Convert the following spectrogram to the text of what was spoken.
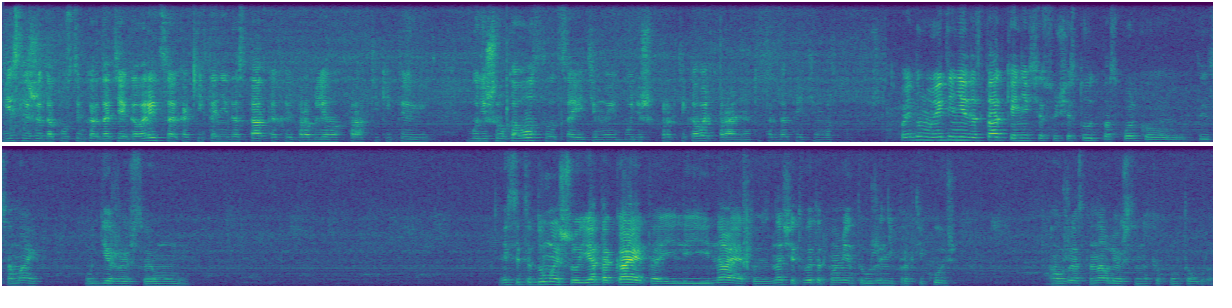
Если же, допустим, когда тебе говорится о каких-то недостатках и проблемах практики, ты будешь руководствоваться этим и будешь практиковать правильно, то тогда ты этим воспользуешься. Поэтому эти недостатки, они все существуют, поскольку ты сама их удерживаешь в своем уме. Если ты думаешь, что я такая-то или иная, то значит в этот момент ты уже не практикуешь, а уже останавливаешься на каком-то уровне.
